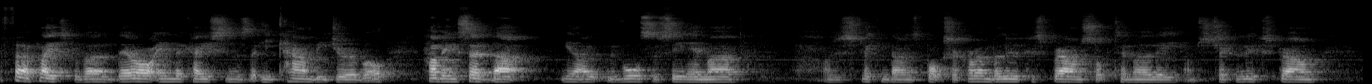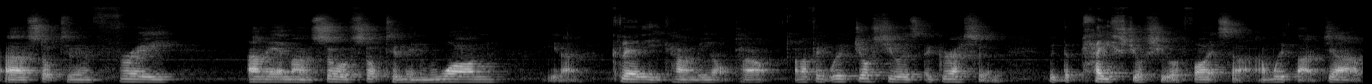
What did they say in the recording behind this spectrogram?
fair play to Gavern. There are indications that he can be durable. Having said that, you know, we've also seen him. Uh, I was just flicking down his BoxRec. I remember Lucas Browne stopped him early. I'm just checking. Lucas Browne uh, stopped him in three. Amir Mansour stopped him in one. You know, clearly he can be knocked out. And I think with Joshua's aggression, with the pace Joshua fights at, and with that jab,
